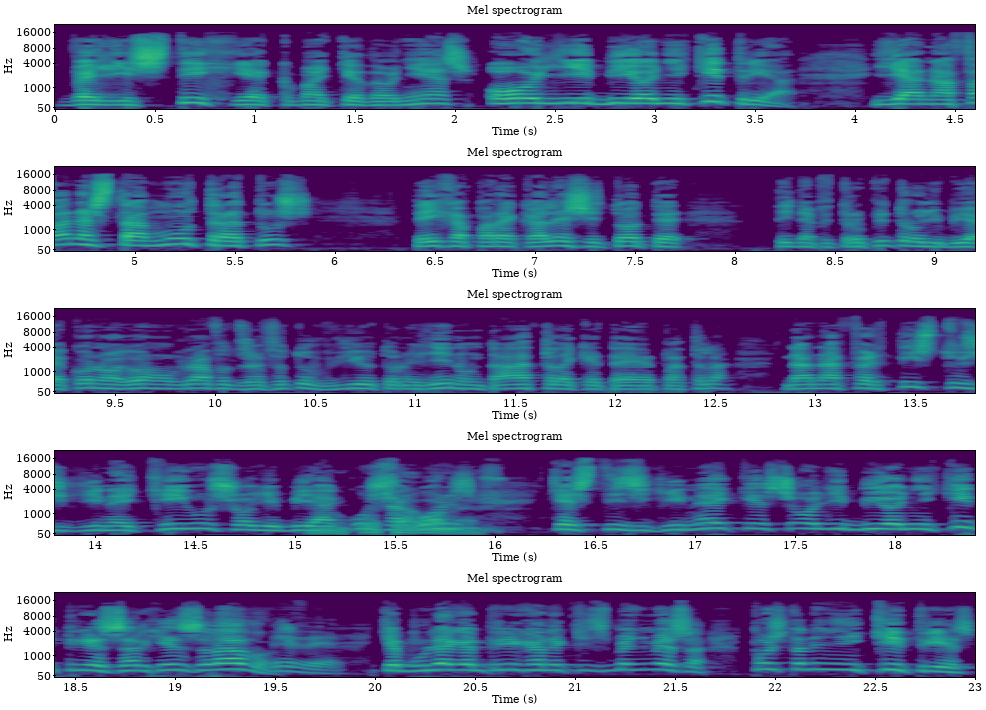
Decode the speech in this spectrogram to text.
Βελιστήχη εκ Μακεδονία, Ολυμπιονικήτρια. Για να φάνε στα μούτρα τους, τα είχα παρακαλέσει τότε την Επιτροπή των Ολυμπιακών Αγώνων γράφοντας αυτό το βιβλίο των Ελλήνων, τα άθλα και τα έπαθλα, να αναφερθεί στους γυναικείους Ολυμπιακούς Αγώνες και στις γυναίκες Ολυμπιονικήτριες αρχές Ελλάδος. Και μου λέγανε τι είχαν κλεισμένοι μέσα. Πώς ήταν οι νικήτριες,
